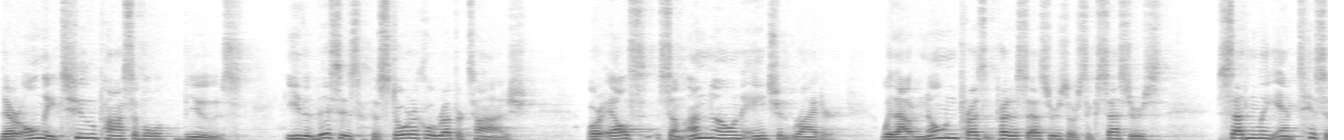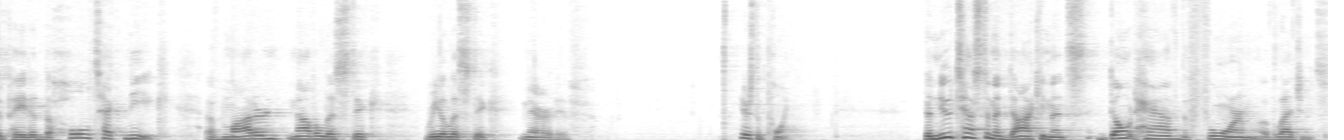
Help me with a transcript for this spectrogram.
there are only two possible views. Either this is historical reportage, or else some unknown ancient writer, without known present predecessors or successors, suddenly anticipated the whole technique of modern novelistic, realistic narrative. Here's the point the New Testament documents don't have the form of legends.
